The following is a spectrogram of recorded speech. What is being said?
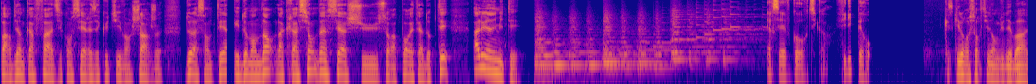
par Bianca Fazzi, conseillère exécutive en charge de la santé, et demandant la la création d'un CHU. Ce rapport a été adopté à l'unanimité. RCF Gortica, Philippe Perrault. Qu'est-ce qui est ressorti donc du débat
